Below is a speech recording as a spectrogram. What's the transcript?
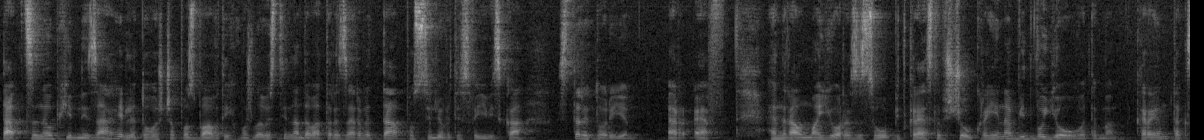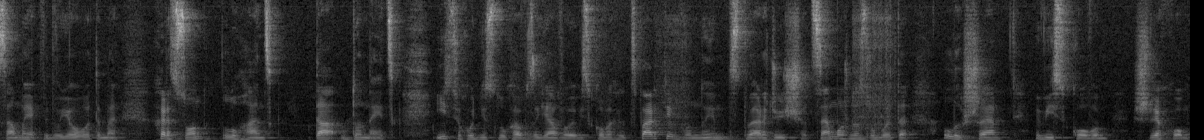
Так, це необхідний захід для того, щоб позбавити їх можливості надавати резерви та посилювати свої війська з території РФ. Генерал-майор ЗСУ підкреслив, що Україна відвоюватиме Крим так само, як відвоюватиме Херсон, Луганськ та Донецьк. І сьогодні слухав заяви військових експертів. Вони стверджують, що це можна зробити лише військовим шляхом,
